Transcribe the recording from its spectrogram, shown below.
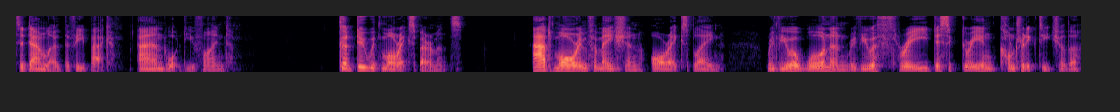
to download the feedback. And what do you find? Could do with more experiments add more information, or explain. Reviewer 1 and reviewer 3 disagree and contradict each other.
